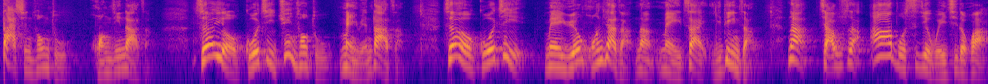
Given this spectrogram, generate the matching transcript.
大型冲突，黄金大涨；只要有国际军冲突，美元大涨；只要有国际美元黄金大涨，那美债一定涨。那假如是阿拉伯世界危机的话，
